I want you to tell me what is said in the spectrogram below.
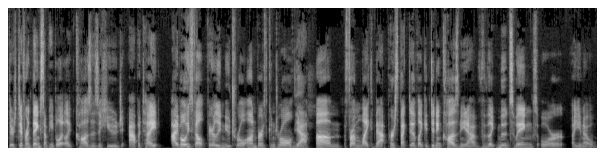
there's different things. Some people, it like causes a huge appetite. I've always felt fairly neutral on birth control yeah, um from like that perspective like it didn't cause me to have like mood swings or uh, you know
